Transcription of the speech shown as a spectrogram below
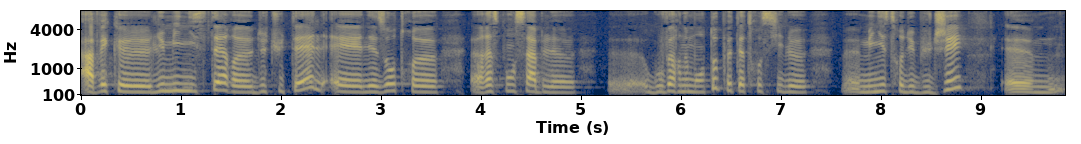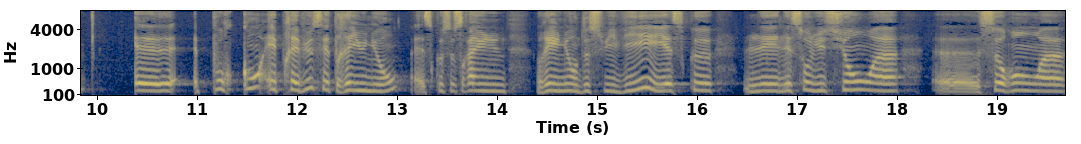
avec euh, le ministère euh, de tutelle et les autres euh, responsables gouvernementaux, peut-être aussi le ministre du budget. pour quand est prévue cette réunion? Est-ce que ce sera une réunion de suivi? Et est-ce que les, solutions seront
